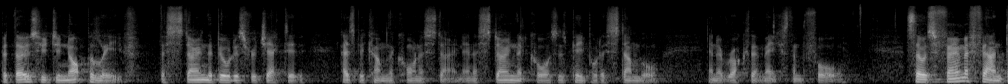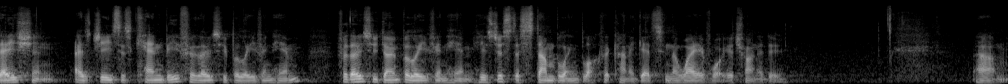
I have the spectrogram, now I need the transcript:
But those who do not believe, the stone the builders rejected has become the cornerstone, and a stone that causes people to stumble, and a rock that makes them fall. So, as firm a foundation as Jesus can be for those who believe in him, for those who don't believe in him, he's just a stumbling block that kind of gets in the way of what you're trying to do. Um,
